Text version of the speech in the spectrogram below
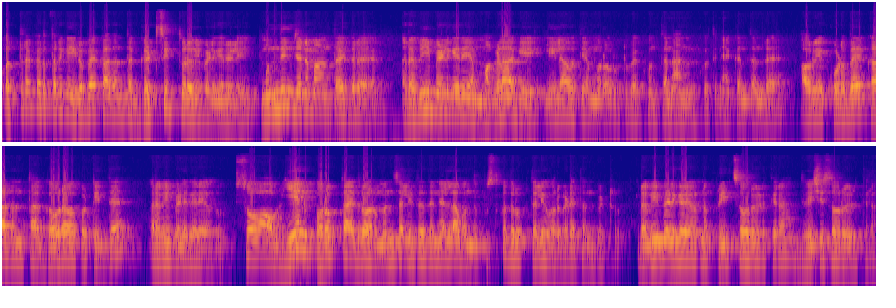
ಪತ್ರಕರ್ತರಿಗೆ ಇರಬೇಕಾದಂತ ಗಟ್ಸಿತ್ತು ರವಿ ಬೆಳಗೆರೆಯಲ್ಲಿ ಮುಂದಿನ ಜನ್ಮ ಅಂತ ಇದ್ರೆ ರವಿ ಬೆಳಗೆರೆಯ ಮಗಳಾಗಿ ಲೀಲಾವತಿ ಅಮ್ಮರವ್ರು ಹುಟ್ಟಬೇಕು ಅಂತ ನಾನು ಅನ್ಕೋತೀನಿ. ಯಾಕಂತಂದ್ರೆ ಅವ್ರಿಗೆ ಕೊಡಬೇಕಾದಂತ ಗೌರವ ಕೊಟ್ಟಿದ್ದೆ ರವಿ ಬೆಳಗೆರೆ ಅವರು ಸೊ ಅವ್ರು ಏನು ಕೊರಗ್ತಾ ಇದ್ರು ಅವ್ರ ಮನಸ್ಸಲ್ಲಿ ಇದ್ದದನ್ನೆಲ್ಲ ಒಂದು ಪುಸ್ತಕದ ರೂಪದಲ್ಲಿ ಹೊರಗಡೆ ತಂದುಬಿಟ್ರು. ರವಿ ಬೆಳಗೆರೆ ಅವ್ರನ್ನ ಪ್ರೀತಿಸೋರು ಇರ್ತೀರಾ, ದ್ವೇಷಿಸೋರು ಇರ್ತೀರಾ?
